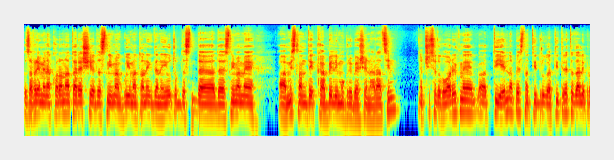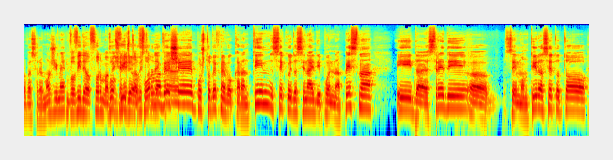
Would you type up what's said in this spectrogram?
за време на короната решија да снима, го има тоа негде на YouTube, да, да, да ја снимаме, а, мислам дека Бели Могри беше на Рацин, Значи се договоривме ти една песна, ти друга, ти трета, дали професоре можеме. во видео форма Во беше видео нешто, мислам форма дека беше, пошто бевме во карантин, секој да си најди по една песна и да ја среди, се монтира сето тоа.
